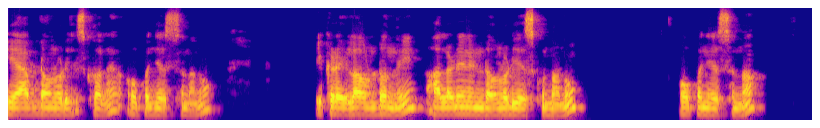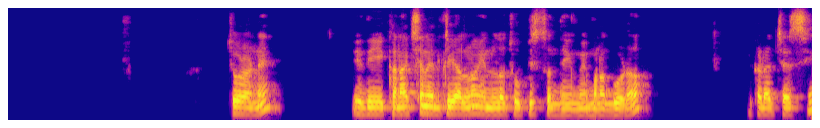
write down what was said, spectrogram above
ఈ యాప్ డౌన్లోడ్ చేసుకోవాలి. ఓపెన్ చేస్తున్నాను. ఇక్కడ ఇలా ఉంటుంది. ఆల్రెడీ నేను డౌన్లోడ్ చేసుకున్నాను. ఓపెన్ చేస్తున్నా. చూడండి. ఇది కనెక్షన్ ఎట్లా చేయాలనో ఇందులో చూపిస్తుంది మనకు కూడా. ఇక్కడ వచ్చేసి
